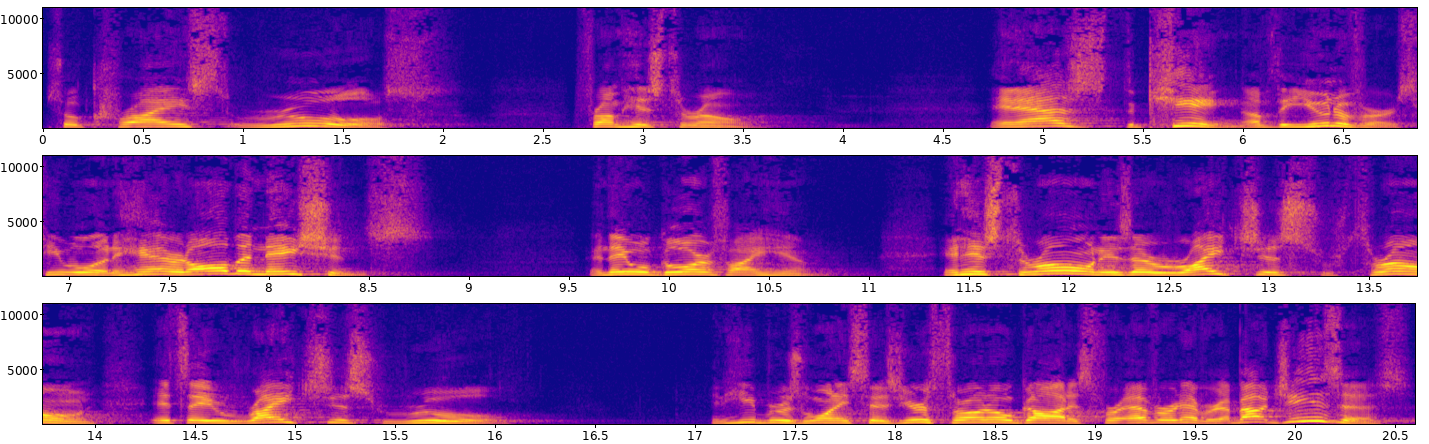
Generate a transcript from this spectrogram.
So Christ rules from his throne. And as the king of the universe, he will inherit all the nations, and they will glorify him. And his throne is a righteous throne, it's a righteous rule. In Hebrews 1, he says, Your throne, O God, is forever and ever. About Jesus.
